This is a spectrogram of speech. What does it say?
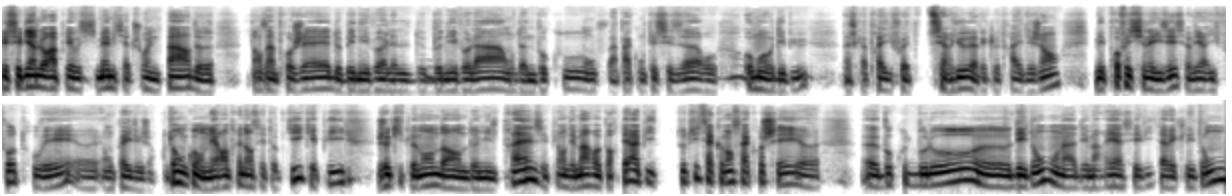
mais c'est bien de le rappeler aussi, même s'il y a toujours une part de, dans un projet de bénévole, de bénévolat, on donne beaucoup, on ne va pas compter ses heures, au, au moins au début, parce qu'après, il faut être sérieux avec le travail des gens, mais professionnaliser, ça veut dire il faut trouver, euh, on paye les gens. Donc, on est rentré dans cette optique, et puis je quitte le monde en 2013, et puis on démarre reporter, et puis tout de suite, ça commence à accrocher euh, euh, beaucoup de boulot, euh, des dons. On a démarré assez vite avec les dons,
